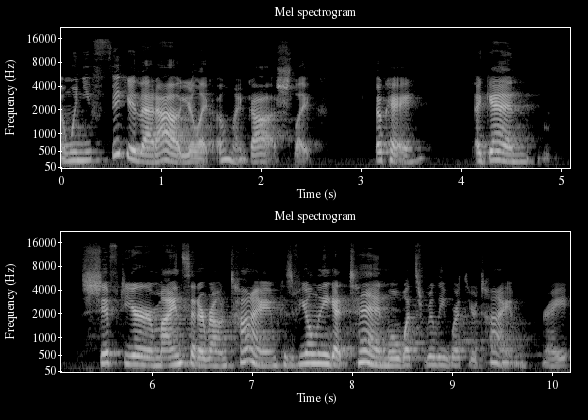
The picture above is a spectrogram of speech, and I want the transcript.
and when you figure that out you're like oh my gosh like okay again shift your mindset around time because if you only get 10 well what's really worth your time right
